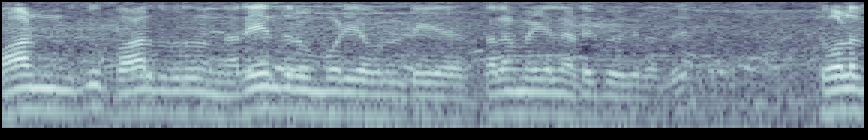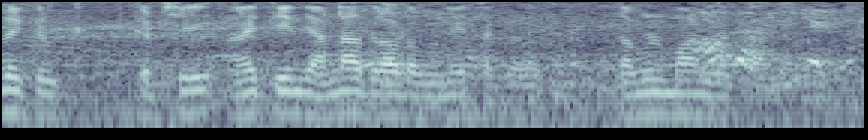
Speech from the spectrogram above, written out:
மாண்புமிகு பாரத பிரதமர் நரேந்திர மோடி அவருடைய தலைமையில் நடைபெறுகிறது. தோழமைகள் கட்சி அனைத்து இந்திய அண்ணா திராவிட முன்னேற்ற கழகம் தமிழ் மாநில காங்கிரஸ்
